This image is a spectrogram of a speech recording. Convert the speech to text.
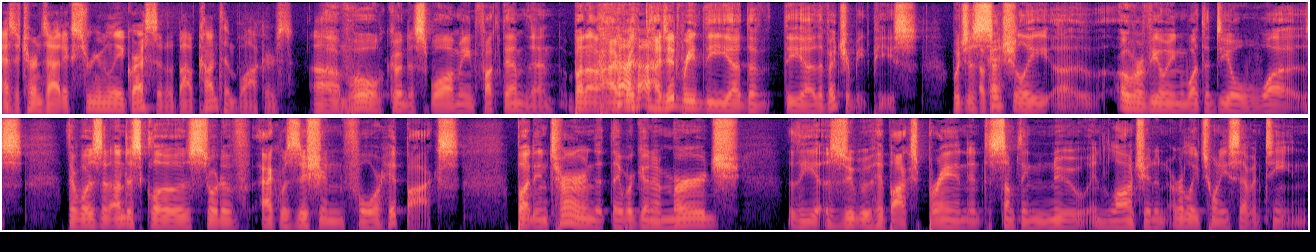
as it turns out, extremely aggressive about content blockers. Um, oh goodness. Well, I mean, fuck them then. But uh, I read. I did read the uh, the the uh, the VentureBeat piece, which is essentially uh, overviewing what the deal was. There was an undisclosed sort of acquisition for Hitbox, but in turn that they were going to merge the Azubu Hitbox brand into something new and launch it in early 2017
